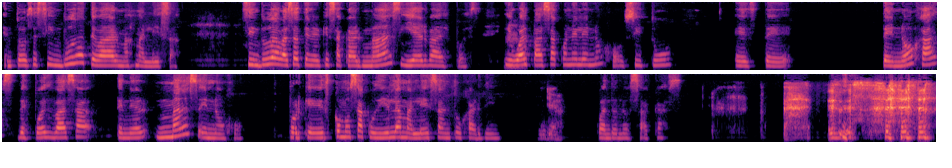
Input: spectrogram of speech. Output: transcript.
Entonces, sin duda te va a dar más maleza. Sin duda vas a tener que sacar más hierba después. Igual pasa con el enojo. Si tú este, te enojas, después vas a tener más enojo, porque es como sacudir la maleza en tu jardín. Ya. Cuando lo sacas.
